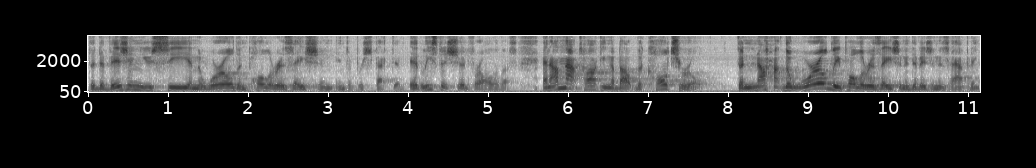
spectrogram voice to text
the division you see in the world and polarization into perspective. At least it should for all of us. And I'm not talking about the cultural the, not, the worldly polarization and division is happening.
